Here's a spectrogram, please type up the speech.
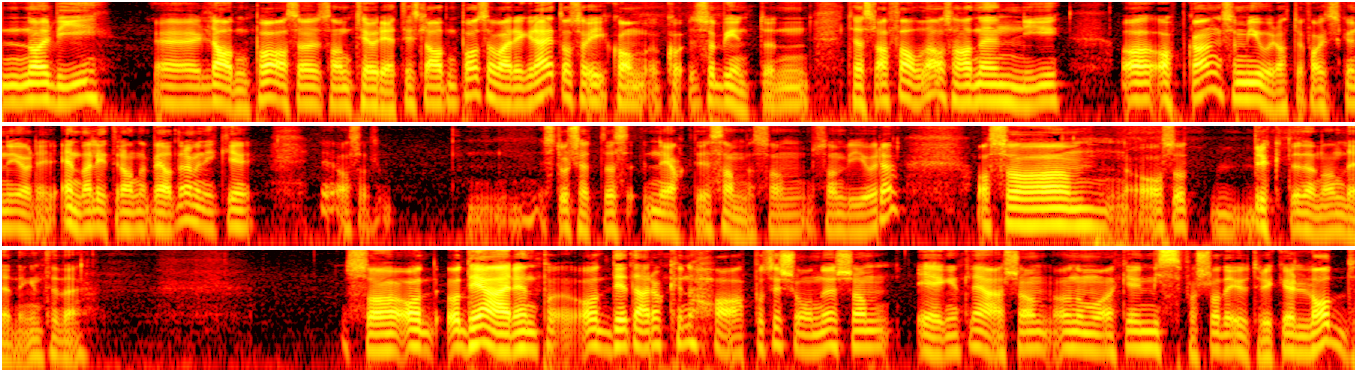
når vi eh, la den på, altså sånn teoretisk la den på, så var det greit. Og så, kom, så begynte den Tesla å falle, og så hadde den en ny oppgang som gjorde at du faktisk kunne gjøre det enda litt bedre, men ikke altså, stort sett det nøyaktig det samme som, som vi gjorde. Og så, og så, brukte den anledningen til det. Så, og, og, det en, og, det der å kunne ha posisjoner som egentlig er som og Nå må man ikke misforstå det uttrykket lodd,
